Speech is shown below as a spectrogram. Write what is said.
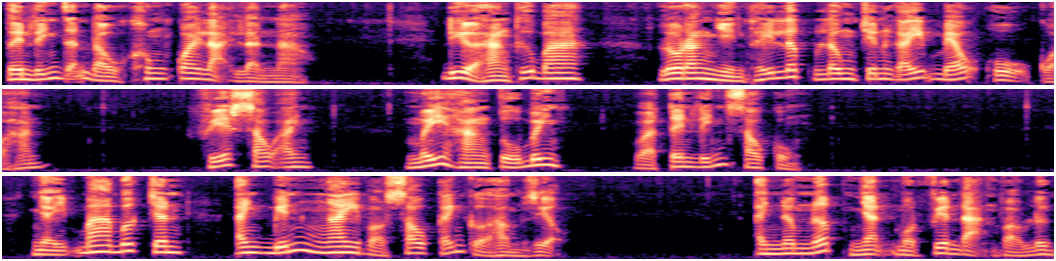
Tên lính dẫn đầu không quay lại lần nào. Đi ở hàng thứ ba, Laurent nhìn thấy lớp lông trên gáy béo ụ của hắn. Phía sau anh, mấy hàng tù binh và tên lính sau cùng. Nhảy ba bước chân, anh biến ngay vào sau cánh cửa hầm rượu. Anh nơm nớp nhận một viên đạn vào lưng.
